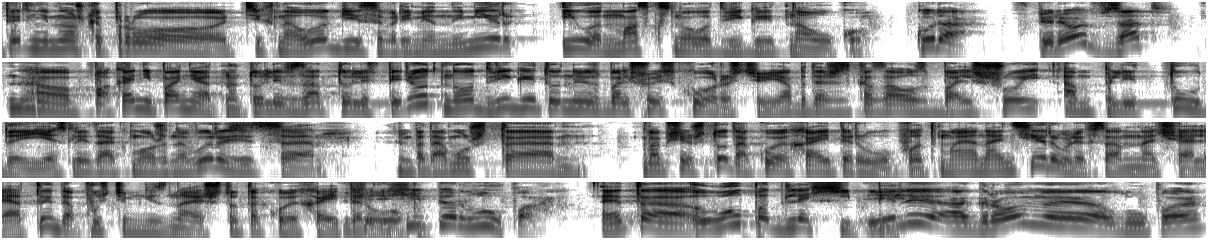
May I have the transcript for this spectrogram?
Теперь немножко про технологии, современный мир. Илон Маск снова двигает науку. Куда? Вперед, взад? Но пока непонятно, то ли взад, то ли вперед, но двигает он ее с большой скоростью. Я бы даже сказал, с большой амплитудой, если так можно выразиться. Потому что Вообще, что такое хайперлуп? Вот мы анонсировали в самом начале, а ты, допустим, не знаешь, что такое хайперлуп. Хиперлупа. Это лупа для хиппи. Или огромная лупа,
